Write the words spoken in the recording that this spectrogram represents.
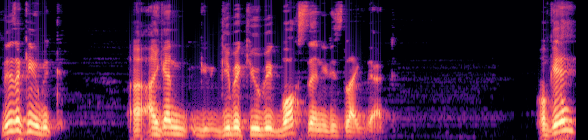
This is a cubic. Uh, I can give a cubic box then it is like that. Okay.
